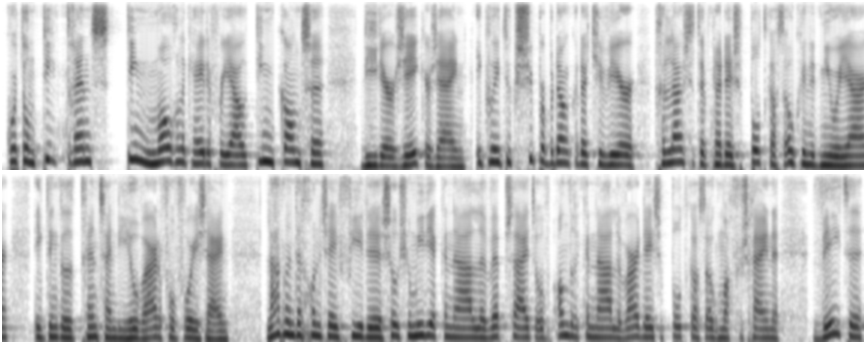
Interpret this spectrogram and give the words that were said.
Kortom, 10 trends, 10 mogelijkheden voor jou, 10 kansen die er zeker zijn. Ik wil je natuurlijk super bedanken dat je weer geluisterd hebt naar deze podcast, ook in het nieuwe jaar. Ik denk dat het trends zijn die heel waardevol voor je zijn. Laat me dan gewoon eens even via de social media kanalen, websites of andere kanalen waar deze podcast ook mag verschijnen, weten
